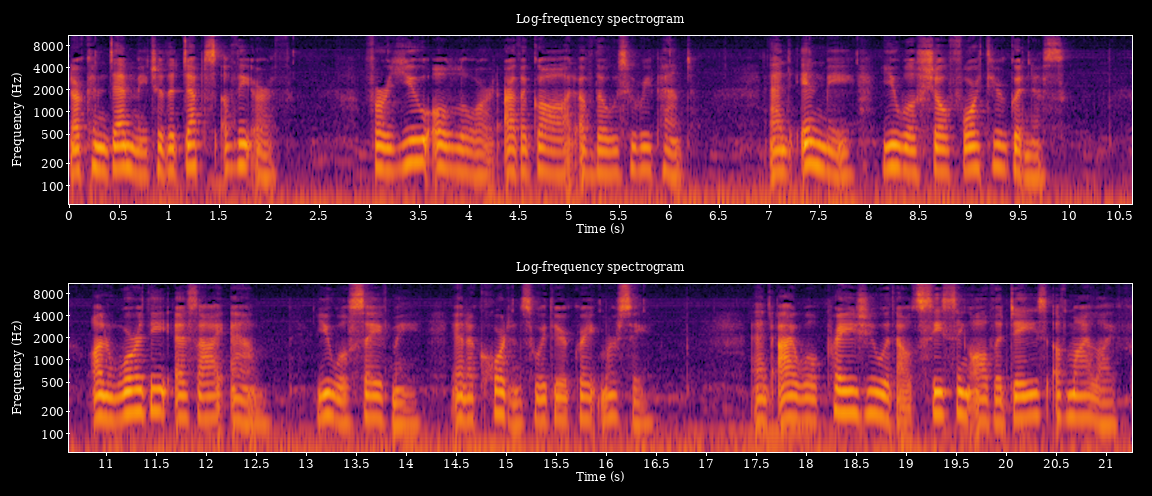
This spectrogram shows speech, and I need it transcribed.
nor condemn me to the depths of the earth. For you, O Lord, are the God of those who repent, and in me you will show forth your goodness. Unworthy as I am, you will save me in accordance with your great mercy. And I will praise you without ceasing all the days of my life.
